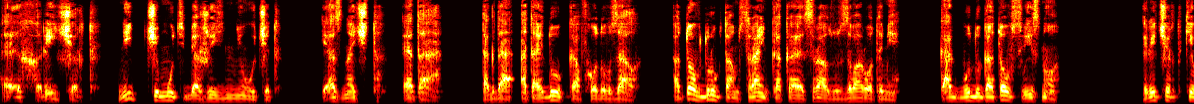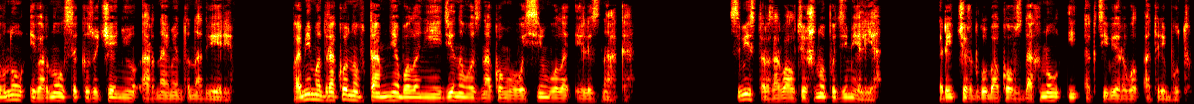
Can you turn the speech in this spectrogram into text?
«Эх, Ричард, ничему тебя жизнь не учит. Я, значит, это... Тогда отойду ко входу в зал, а то вдруг там срань какая сразу за воротами. Как буду готов, свистну». Ричард кивнул и вернулся к изучению орнамента на двери. Помимо драконов там не было ни единого знакомого символа или знака. Свист разорвал тишину подземелья. Ричард глубоко вздохнул и активировал атрибут.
